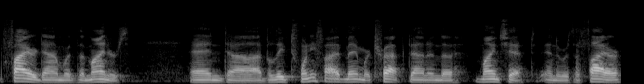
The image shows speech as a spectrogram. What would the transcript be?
fire down with the miners. And uh, I believe 25 men were trapped down in the mine shaft and there was a fire.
